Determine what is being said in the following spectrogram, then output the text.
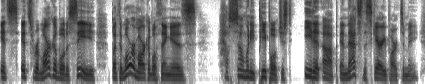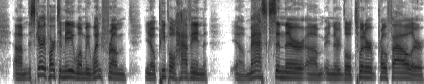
it's it's remarkable to see. But the more remarkable thing is how so many people just eat it up, and that's the scary part to me. Um, the scary part to me when we went from you know people having you know masks in their um, in their little Twitter profile or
